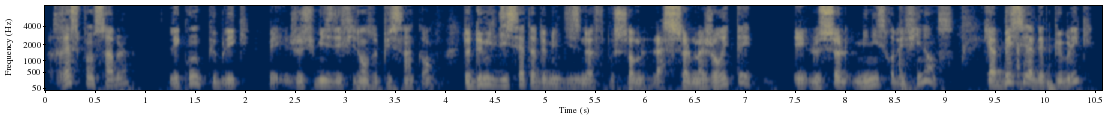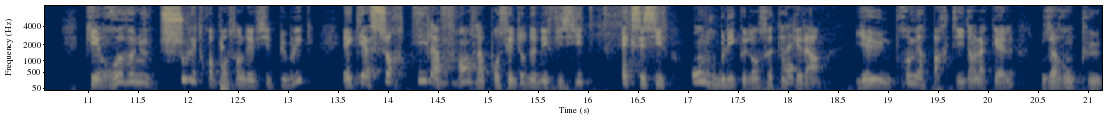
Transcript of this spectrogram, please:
responsable les comptes publics. Mais je suis ministre des Finances depuis cinq ans. De 2017 à 2019, nous sommes la seule majorité et le seul ministre des Finances qui a baissé la dette publique, qui est revenu sous les 3% de déficit public et qui a sorti la France de la procédure de déficit excessif. On oublie que dans ce quinquennat, il y a eu une première partie dans laquelle nous avons pu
